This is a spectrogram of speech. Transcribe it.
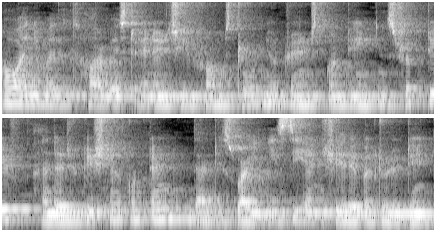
how animals harvest energy from stored nutrients contain instructive and educational content that is why easy and shareable to retain.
